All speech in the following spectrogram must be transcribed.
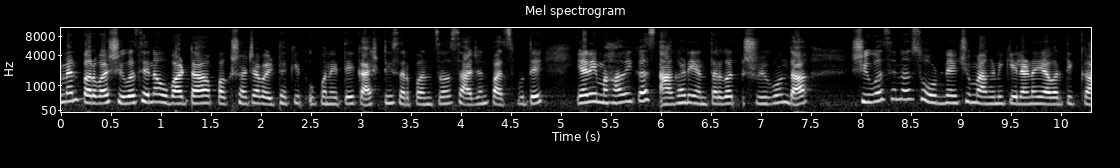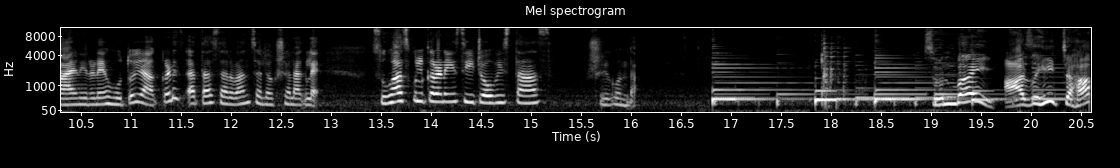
दरम्यान परवा शिवसेना उबाटा पक्षाच्या बैठकीत उपनेते काष्टी सरपंच साजन पाचपुते यांनी महाविकास आघाडी अंतर्गत श्रीगोंदा शिवसेना सोडण्याची मागणी केल्यानं यावरती काय निर्णय होतो याकडेच आता सर्वांचं लक्ष लागलंय. सुहास कुलकर्णी सी चोवीस तास श्रीगोंदा. सुनबाई आजही चहा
